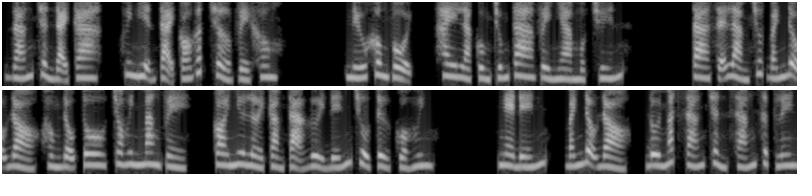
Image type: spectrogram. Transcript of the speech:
Giáng Trần đại ca, huynh hiện tại có gấp trở về không? Nếu không vội, hay là cùng chúng ta về nhà một chuyến? Ta sẽ làm chút bánh đậu đỏ, hồng đậu tô cho huynh mang về, coi như lời cảm tạ gửi đến chủ tử của huynh. Nghe đến, bánh đậu đỏ, đôi mắt Giáng Trần sáng rực lên.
